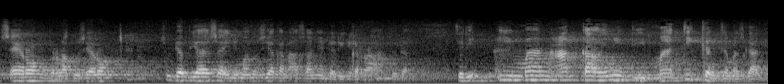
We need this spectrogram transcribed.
serong berlaku serong sudah biasa ini manusia kan asalnya dari kera sudah jadi iman akal ini dimatikan sama sekali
